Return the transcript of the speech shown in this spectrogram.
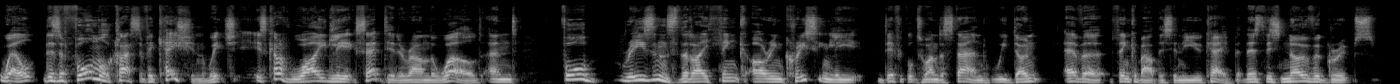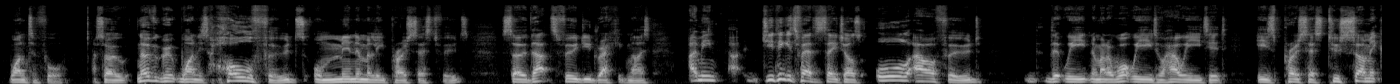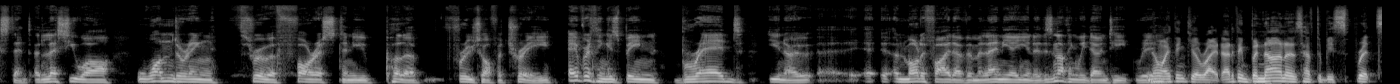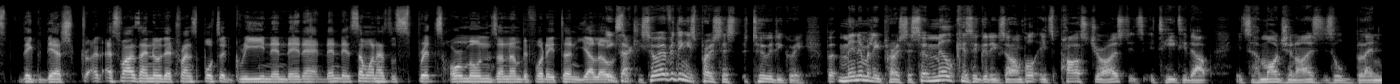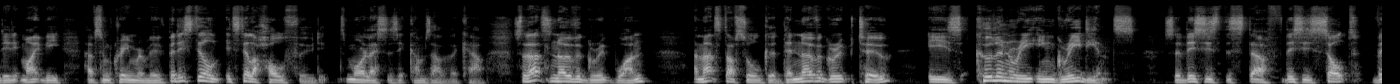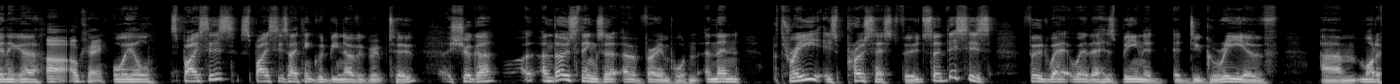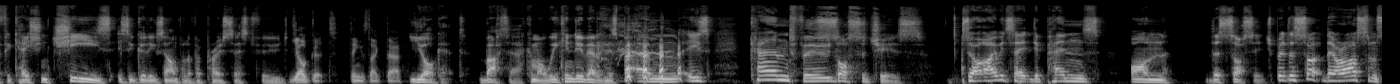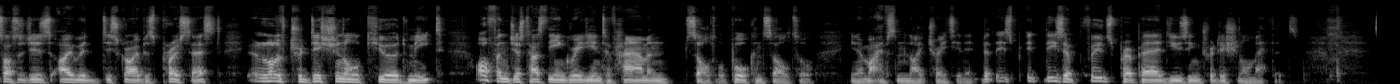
Well, there's a formal classification which is kind of widely accepted around the world. And for reasons that I think are increasingly difficult to understand, we don't ever think about this in the UK. But there's this Nova Groups 1 to 4. So, Nova Group 1 is whole foods or minimally processed foods. So, that's food you'd recognize. I mean, uh, do you think it's fair to say, Charles, all our food that we eat, no matter what we eat or how we eat it, is processed to some extent, unless you are wandering through a forest and you pull a fruit off a tree, everything has been bred, you know, uh, and modified over millennia. You know, there's nothing we don't eat really. No, I think you're right. I think bananas have to be spritzed. They, they're, as far as I know, they're transported green, and they, then they, someone has to spritz hormones on them before they turn yellow. Exactly. So everything is processed to a degree, but minimally processed. So milk is a good example. It's pasteurized. It's it's heated up. It's homogenized. It's all blended. It might be have some cream removed, but it's still it's still a whole food. It's more or less as it comes out of the cow. So that's Nova Group One, and that stuff's all good. Then Nova Group Two is culinary ingredients. So this is the stuff. This is salt, vinegar, uh, okay, oil, spices. Spices, I think, would be Nova Group Two. Uh, sugar, uh, and those things are, are very important. And then three is processed food. So this is food where, where there has been a, a degree of um, modification. Cheese is a good example of a processed food. Yogurt, things like that. Yogurt, butter. Come on, we can do better than this. But um, is canned food sausages? So I would say it depends on the sausage. But there are some sausages I would describe as processed. A lot of traditional cured meat often just has the ingredient of ham and salt or pork and salt or, you know, might have some nitrate in it. But it, these are foods prepared using traditional methods.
